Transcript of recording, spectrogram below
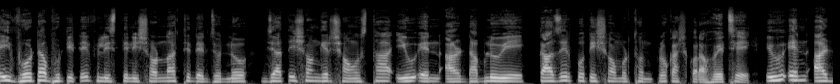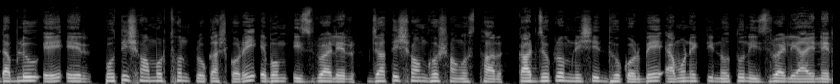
এই ভোটাভুটিতে ফিলিস্তিনি শরণার্থীদের জন্য জাতিসংঘের সংস্থা ইউএনআরডাব্লিউএ কাজের প্রতি সমর্থন প্রকাশ করা হয়েছে। ইউএনআরডাব্লিউএ এর প্রতি সমর্থন প্রকাশ করে এবং ইসরায়েলের জাতিসংঘ সংস্থার কার্যক্রম নিষিদ্ধ করবে এমন একটি নতুন ইসরায়েলি আইনের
